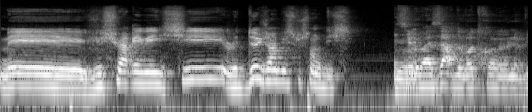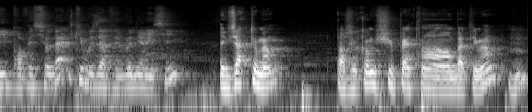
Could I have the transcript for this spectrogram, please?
Mais je suis arrivé ici le 2 janvier 70. C'est le hasard de votre vie professionnelle qui vous a fait venir ici? Exactement. Parce que comme je suis peintre en bâtiment, Mhm.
